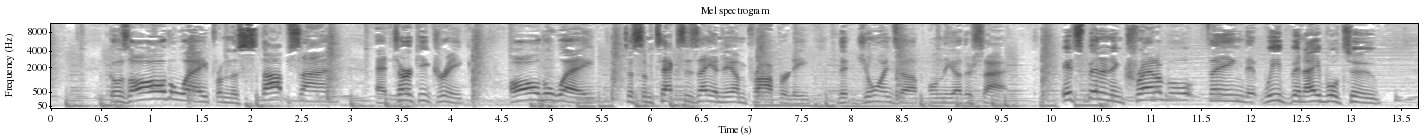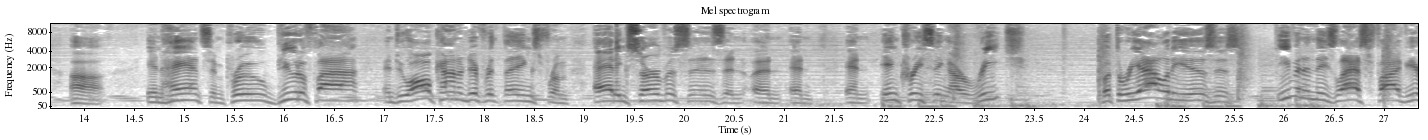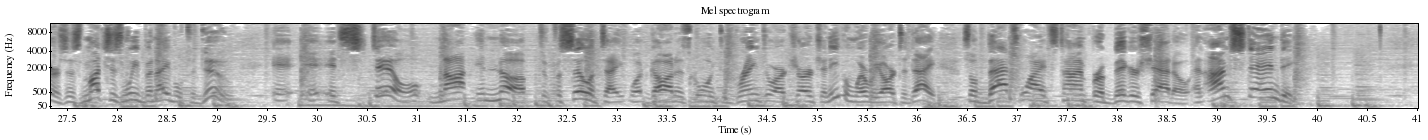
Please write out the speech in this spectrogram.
Goes all the way from the stop sign at Turkey Creek all the way to some Texas A&M property that joins up on the other side. It's been an incredible thing that we've been able to uh, enhance, improve, beautify, and do all kind of different things from adding services and, and, and, and increasing our reach. But the reality is, is even in these last five years, as much as we've been able to do, it, it, it's still not enough to facilitate what God is going to bring to our church and even where we are today. So that's why it's time for a bigger shadow. And I'm standing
